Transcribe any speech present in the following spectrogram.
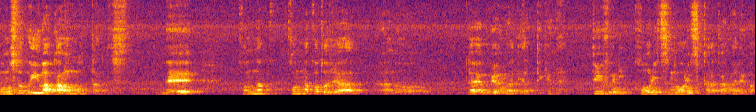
ものすごく違和感を持ったんです。でこんなこんなことじゃあの大学病院がやっていけないっていうふうに効率能率から考えれば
